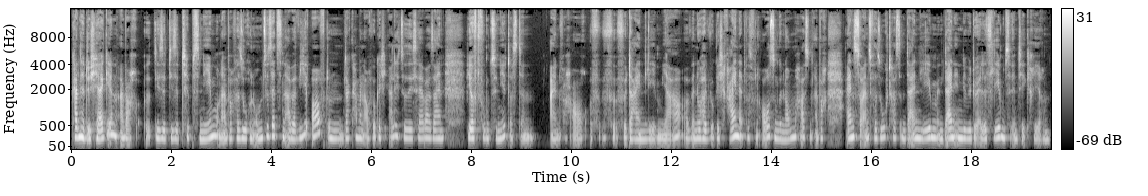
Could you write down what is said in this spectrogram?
kann natürlich hergehen, einfach äh, diese, diese Tipps nehmen und einfach versuchen umzusetzen. Aber wie oft, und da kann man auch wirklich ehrlich zu sich selber sein, wie oft funktioniert das denn? einfach auch für, für dein Leben, ja. Wenn du halt wirklich rein etwas von außen genommen hast und einfach eins zu eins versucht hast, in dein Leben, in dein individuelles Leben zu integrieren.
